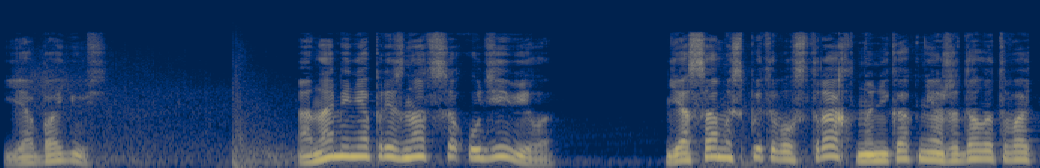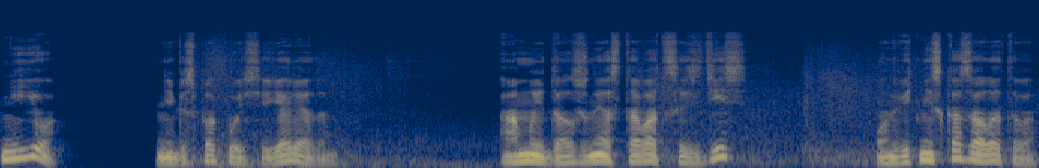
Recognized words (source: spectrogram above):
Я боюсь». Она меня, признаться, удивила. Я сам испытывал страх, но никак не ожидал этого от нее. Не беспокойся, я рядом. А мы должны оставаться здесь? Он ведь не сказал этого.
